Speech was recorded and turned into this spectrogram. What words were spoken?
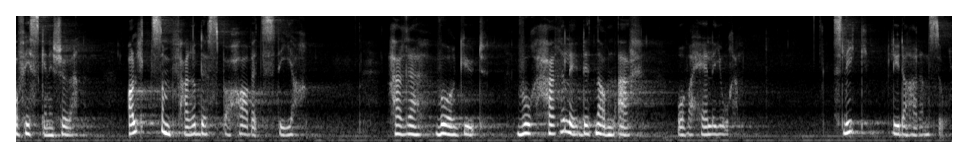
og fisken i sjøen. Alt som ferdes på havets stier. Herre vår Gud, hvor herlig ditt navn er over hele jorden. Slik lyder Herrens ord.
